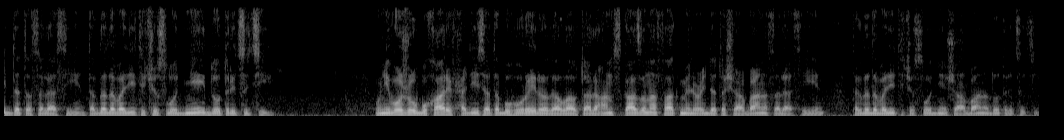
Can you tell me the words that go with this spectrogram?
иддата саласиин». Тогда доводите число дней до тридцати. У него же у Бухари в хадисе от Абу Хурейра, Аллаху Та'аля сказано «Факмилю иддата шабана саласиин». Тогда доводите число дней шабана до тридцати.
